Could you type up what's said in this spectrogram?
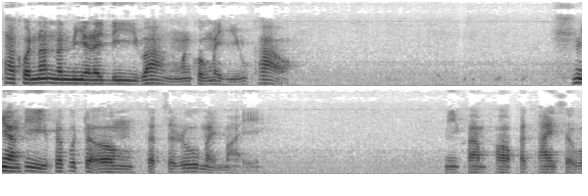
ถ้าคนนั้นมันมีอะไรดีบ้าง มันคงไม่หิวข้าว อย่างที่พระพุทธองค์ตรัสรู้ใหม่ ๆ มีความพอพระทัยเสว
